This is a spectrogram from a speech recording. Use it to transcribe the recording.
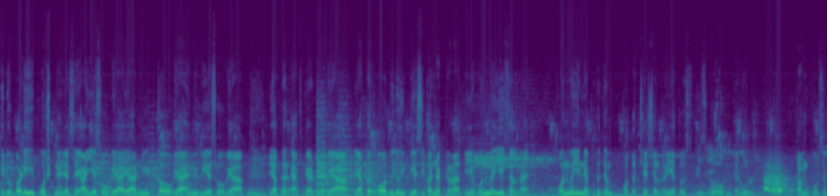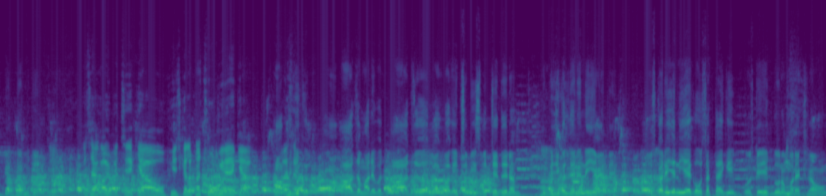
कि जो बड़ी पोस्ट हैं जैसे आई हो गया या नीट का हो गया एम हो गया हम्म। या फिर एफ़ हो गया या फिर और भी जो यू कंडक्ट कराती है उनमें यही चल रहा है। उनमें ये नेपोटिज्म बहुत अच्छे से चल रही है तो इस चीज़ को ज़रूर कम हो सकती है अच्छा अभी बच्चे क्या वो फ़िज़िकल अपना छोड़ भी रहे हैं क्या? हाँ फ़िज़िकल हाँ आज हमारे आज लगभग 120 बच्चे थे ना हाँ। फ़िज़िकल देने नहीं आए थे। तो उसका रीज़न ये है कि हो सकता है कि उसके एक दो नंबर एक्स्ट्रा हों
